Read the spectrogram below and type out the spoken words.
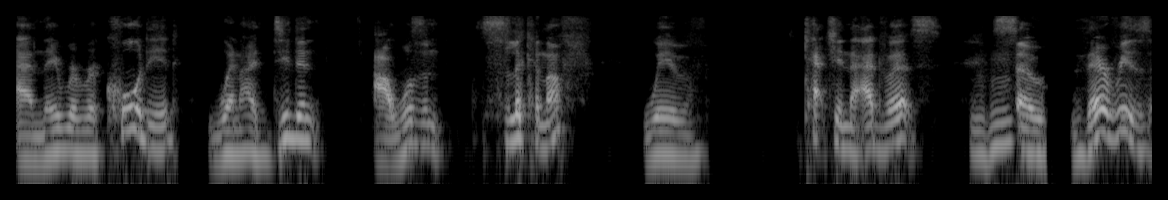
and they were recorded when I didn't, I wasn't slick enough with catching the adverts. Mhm. So there is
